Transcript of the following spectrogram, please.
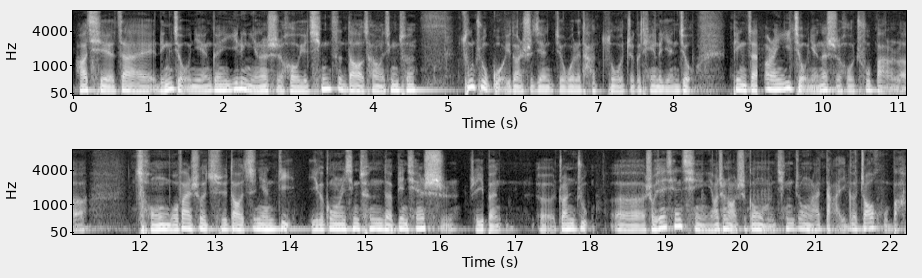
而且在零九年跟一零年的时候，也亲自到彩虹新村租住过一段时间，就为了他做这个田野的研究，并在二零一九年的时候出版了《从模范社区到纪念地：一个工人新村的变迁史》这一本呃专著。呃，首先先请杨晨老师跟我们听众来打一个招呼吧。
